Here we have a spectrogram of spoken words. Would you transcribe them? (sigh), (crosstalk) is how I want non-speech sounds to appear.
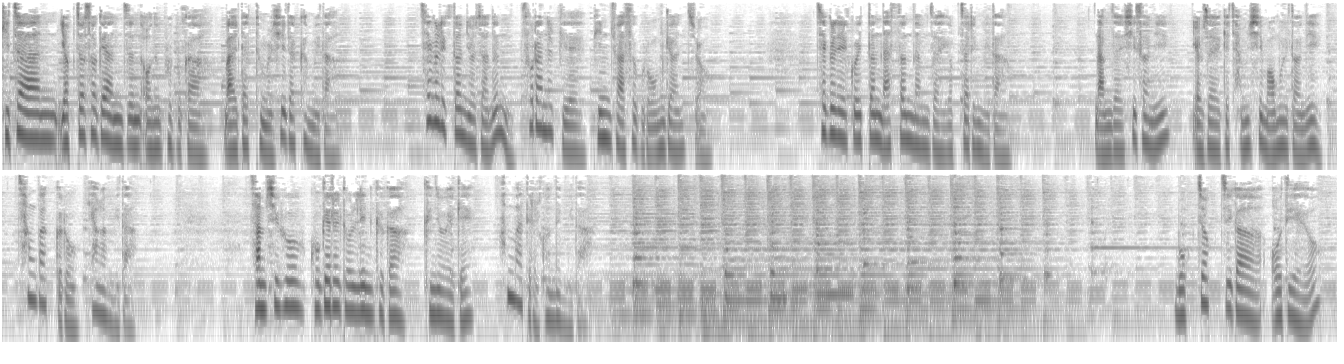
기차 안 옆좌석에 앉은 어느 부부가 말다툼을 시작합니다. 책을 읽던 여자는 소란을 피해 빈 좌석으로 옮겨 앉죠. 책을 읽고 있던 낯선 남자의 옆자리입니다. 남자의 시선이 여자에게 잠시 머물더니 창밖으로 향합니다. 잠시 후 고개를 돌린 그가 그녀에게 한마디를 건넵니다. 목적지가 어디예요?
